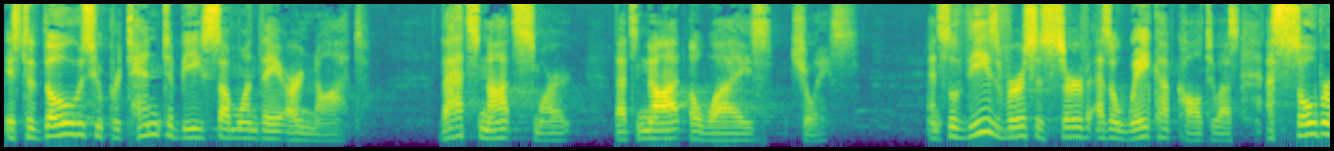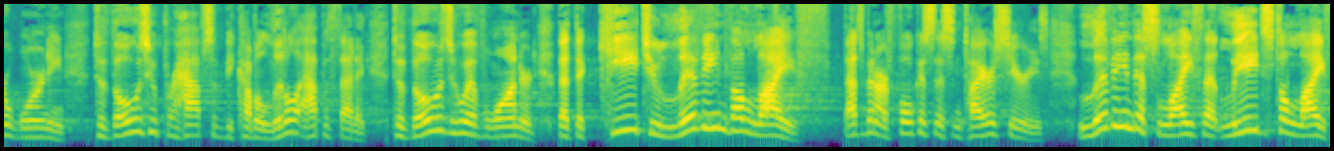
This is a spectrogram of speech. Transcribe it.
is to those who pretend to be someone they are not. That's not smart. That's not a wise choice. And so these verses serve as a wake up call to us, a sober warning to those who perhaps have become a little apathetic, to those who have wandered, that the key to living the life, that's been our focus this entire series, living this life that leads to life,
